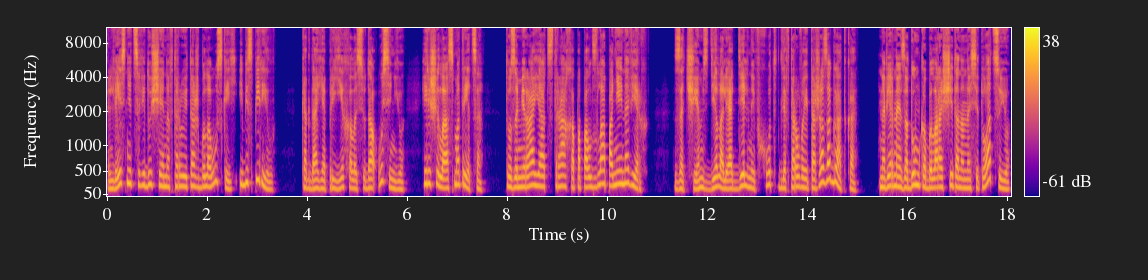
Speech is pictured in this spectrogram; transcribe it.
Лестница, ведущая на второй этаж, была узкой и без перил. Когда я приехала сюда осенью и решила осмотреться, то, замирая от страха, поползла по ней наверх. Зачем сделали отдельный вход для второго этажа — загадка. Наверное, задумка была рассчитана на ситуацию,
